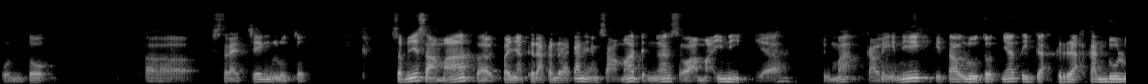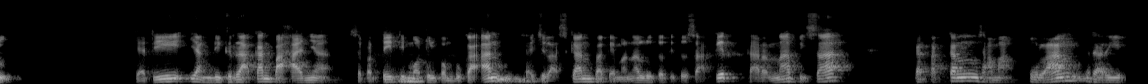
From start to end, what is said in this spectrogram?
untuk uh, stretching lutut. Sebenarnya sama, banyak gerakan-gerakan yang sama dengan selama ini. ya. Cuma kali ini kita lututnya tidak gerakkan dulu. Jadi yang digerakkan pahanya. Seperti di modul pembukaan, saya jelaskan bagaimana lutut itu sakit karena bisa ketekan sama tulang dari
